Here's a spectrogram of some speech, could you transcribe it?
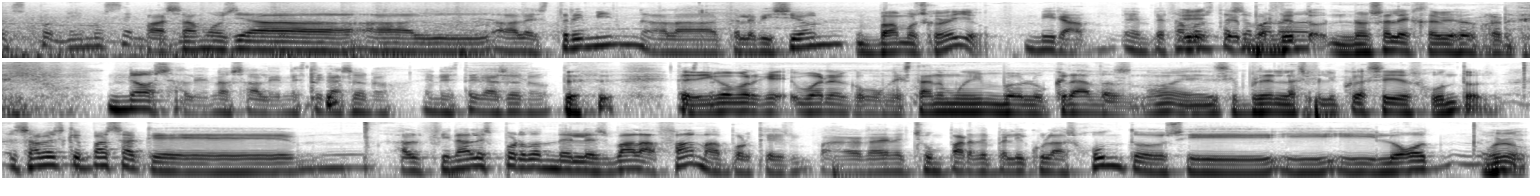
Nos ponemos en. Pasamos ya al, al streaming, a la televisión. Vamos con ello. Mira, empezamos Eh, esta eh, semana. por cierto, no sale Javier Bardem. No sale, no sale, en este caso no. En este caso no. Te digo porque, bueno, como que están muy involucrados, ¿no? Eh, siempre en las películas ellos juntos. ¿Sabes qué pasa? Que mm, al final es por donde les va la fama, porque habrán hecho un par de películas juntos y, y- y luego Bueno. eh,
